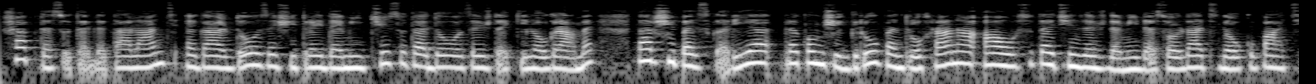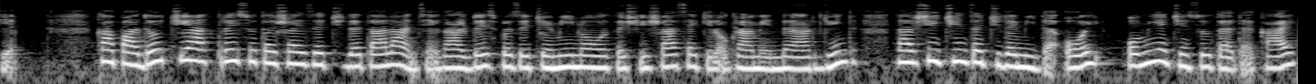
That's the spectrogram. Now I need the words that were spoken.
700 de talanți, egal 23.520 de kilograme, dar și pescărie, precum și grâu pentru hrana a 150.000 de soldați de ocupație. Capadocia 360 de talanți, egal 12.096 kg de argint, dar și 50.000 de oi, 1.500 de cai,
